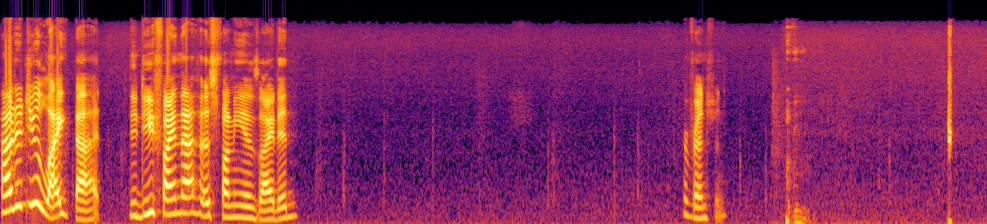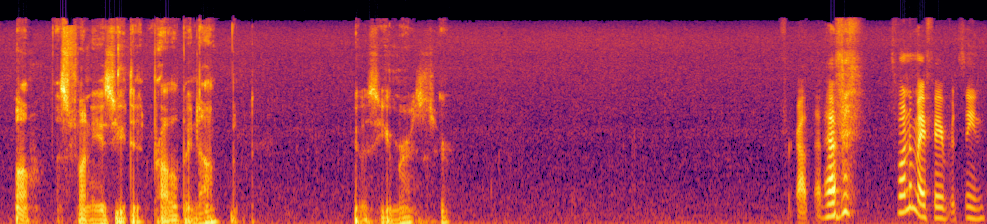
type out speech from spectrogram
How did you like that? Did you find that as funny as I did? Prevention. Well, as funny as you did, probably not. But it was humorous. Sure. Forgot that happened. It's one of my favorite scenes.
